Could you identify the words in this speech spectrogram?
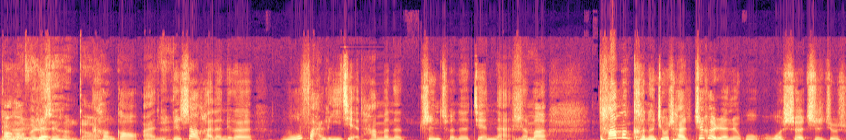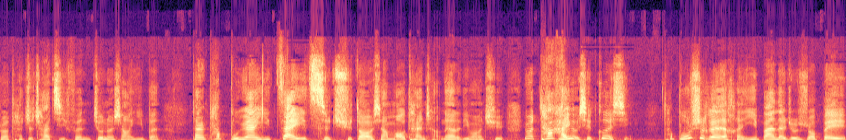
高考分人数线很高，很高哎，你跟上海的那个无法理解他们的生存的艰难。那么他们可能就差这个人，我我设置就是说他只差几分就能上一本，但是他不愿意再一次去到像毛坦厂那样的地方去，因为他还有些个性，他不是个很一般的，就是说被。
